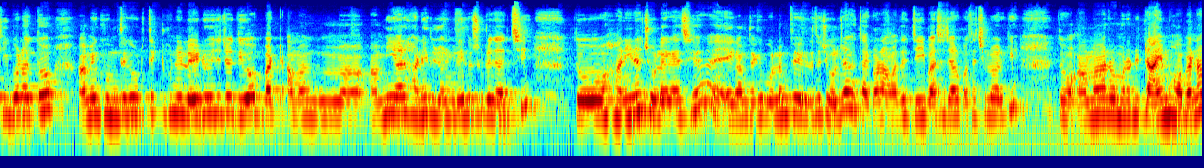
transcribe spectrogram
কি বলতো, আমি ঘুম থেকে উঠতে একটুখানি লেট হয়েছে যদিও বাট আমার, আমি আর হানি দুজন মিলেই তো ছুটে যাচ্ছি। তো হানি না চলে গেছে এখান থেকে বললাম, তুই এগুলোতে চল যা। তারপর আমাদের যেই বাসে যাওয়ার কথা ছিল আর কি, তো আমার মোটামুটি টাইম হবে না।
